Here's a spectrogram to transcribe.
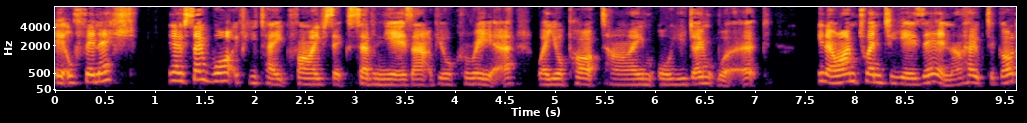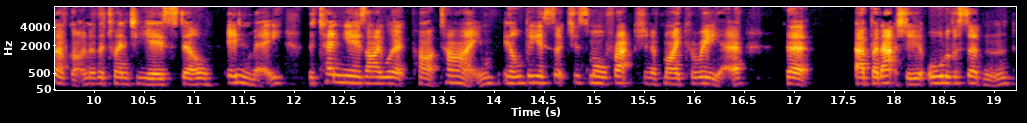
it'll finish. You know, so what if you take five, six, seven years out of your career where you're part time or you don't work? You know, I'm 20 years in. I hope to God I've got another 20 years still in me. The 10 years I work part time, it'll be a, such a small fraction of my career that, uh, but actually, all of a sudden,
